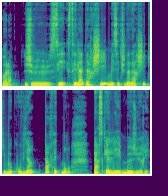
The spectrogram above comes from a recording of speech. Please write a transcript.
Voilà, je, c'est l'anarchie, mais c'est une anarchie qui me convient parfaitement parce qu'elle est mesurée.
